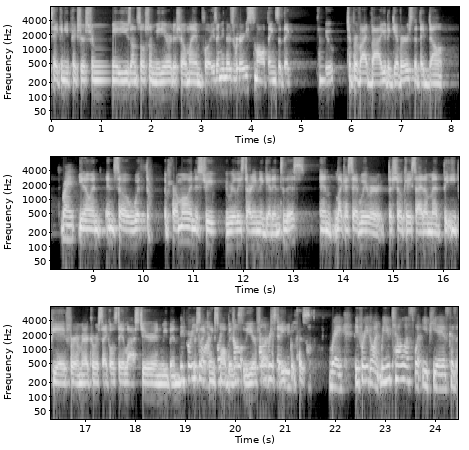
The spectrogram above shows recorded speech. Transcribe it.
take any pictures from me to use on social media or to show my employees. I mean, there's very small things that they can do to provide value to givers that they don't. Right. You know, and and so with the, the promo industry really starting to get into this, and like I said, we were the showcase item at the EPA for America Recycles Day last year, and we've been recycling on, small business tell, of the year for our state because. Ray, before you go on, will you tell us what EPA is? Because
